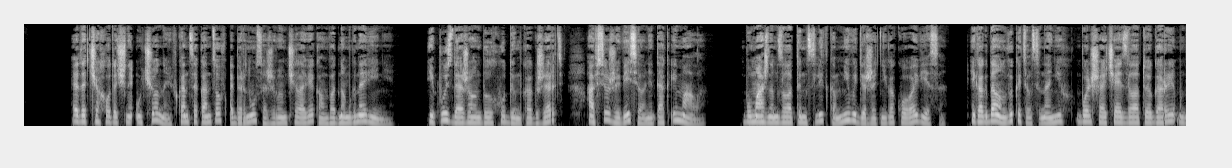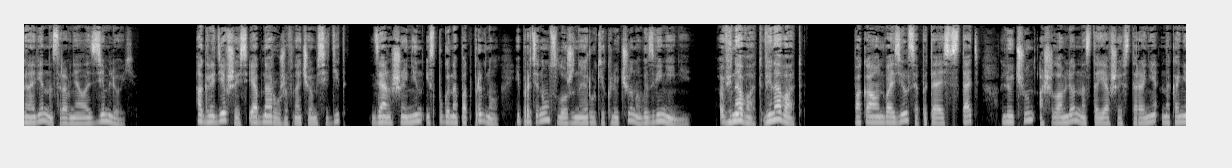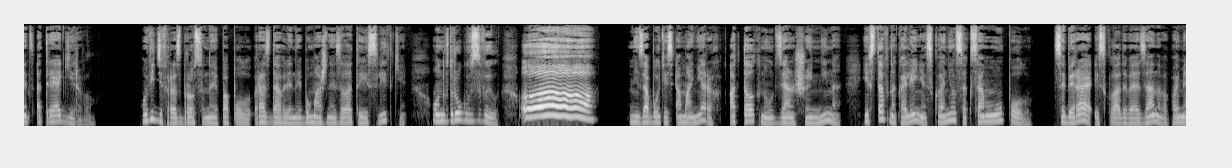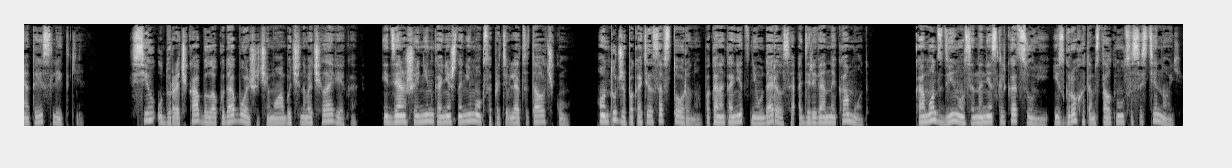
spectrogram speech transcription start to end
Этот чахоточный ученый в конце концов обернулся живым человеком в одно мгновение. И пусть даже он был худым, как жерть, а все же весил не так и мало. Бумажным золотым слиткам не выдержать никакого веса, и когда он выкатился на них, большая часть Золотой горы мгновенно сравнялась с землей. Оглядевшись и обнаружив, на чем сидит, Дзян Шинин испуганно подпрыгнул и протянул сложенные руки к Лючуну в извинении. «Виноват, виноват!» Пока он возился, пытаясь встать, Лючун, ошеломленно стоявший в стороне, наконец отреагировал. Увидев разбросанные по полу раздавленные бумажные золотые слитки, он вдруг взвыл а, Не заботясь о манерах, оттолкнул Дзян Шиннина и, встав на колени, склонился к самому полу, собирая и складывая заново помятые слитки. Сил у дурачка было куда больше, чем у обычного человека, и Дзян Шинин, конечно, не мог сопротивляться толчку. Он тут же покатился в сторону, пока, наконец, не ударился о деревянный комод. Комод сдвинулся на несколько цуней и с грохотом столкнулся со стеной.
